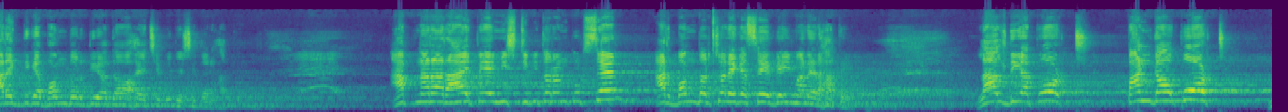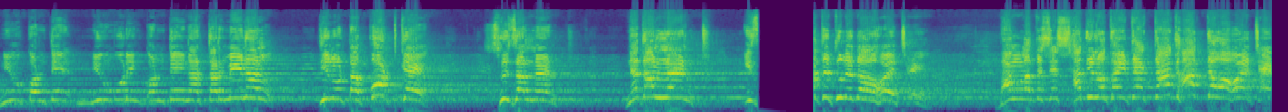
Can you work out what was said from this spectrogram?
আরেকদিকে বন্দর দিয়ে দেওয়া হয়েছে বিদেশিদের হাতে। আপনারা রায় পেয়ে মিষ্টি বিতরণ করছেন আর বন্দর চলে গেছে বেইমানের হাতে। Laldia port, Pangaon port, new কন্টে, নিউ মুরিং কন্টেইনার টার্মিনাল, তিনোটা পোর্টকে সুইজারল্যান্ড, নেদারল্যান্ড তুলে দেওয়া হয়েছে। বাংলাদেশের স্বাধীনতা, এটা একটা আঘাত দেওয়া হয়েছে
